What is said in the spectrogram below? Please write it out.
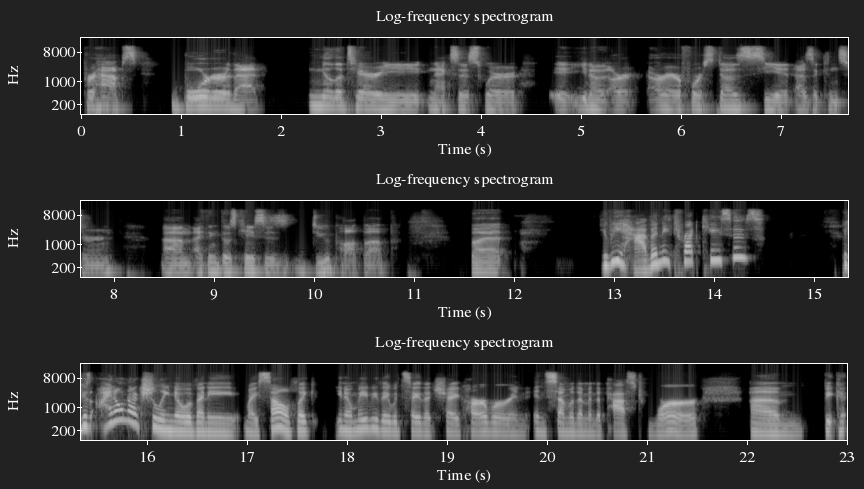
perhaps border that military nexus where it, you know our, our air force does see it as a concern um, I think those cases do pop up, but Do we have any threat cases? Because I don't actually know of any myself. Like, you know, maybe they would say that Shag Harbor and, and some of them in the past were, um, because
